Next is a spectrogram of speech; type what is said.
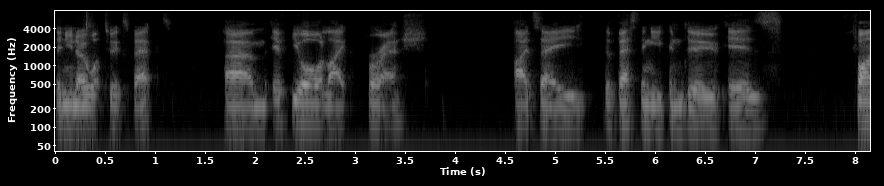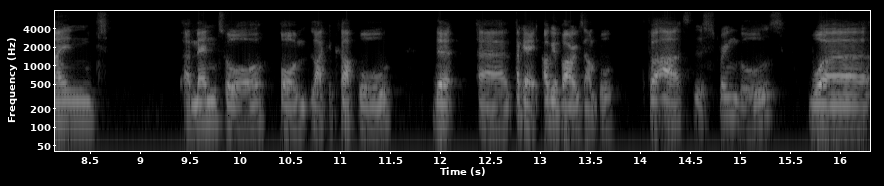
then you know what to expect. Um, if you're like fresh, I'd say the best thing you can do is find a mentor or like a couple that. Uh, okay, I'll give our example. For us, the Springles were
